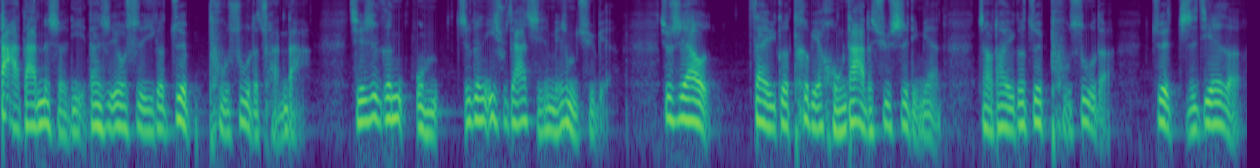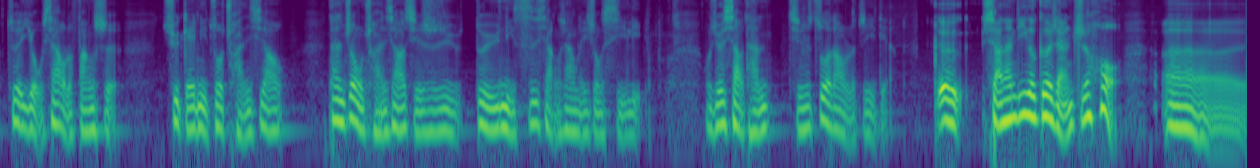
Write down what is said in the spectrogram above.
大单的设立，但是又是一个最朴素的传达。其实是跟我们这跟艺术家其实没什么区别，就是要在一个特别宏大的叙事里面找到一个最朴素的、最直接的、最有效的方式去给你做传销。但这种传销其实是对于你思想上的一种洗礼。我觉得小谭其实做到了这一点。呃，小谭第一个个展之后，呃，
